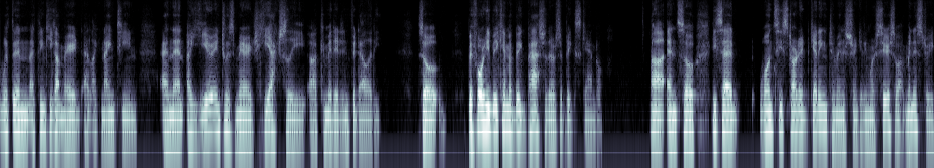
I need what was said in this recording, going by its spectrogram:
within I think he got married at like 19, and then a year into his marriage, he actually uh, committed infidelity. So before he became a big pastor, there was a big scandal. Uh, and so he said, once he started getting into ministry and getting more serious about ministry,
